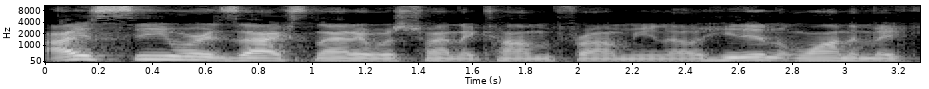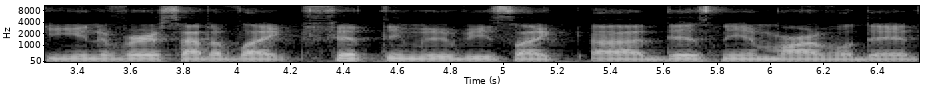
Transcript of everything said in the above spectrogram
I see where Zack Snyder was trying to come from. You know, he didn't want to make a universe out of like 50 movies like uh, Disney and Marvel did.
